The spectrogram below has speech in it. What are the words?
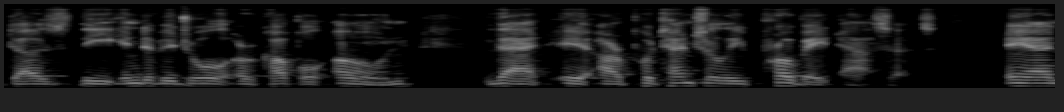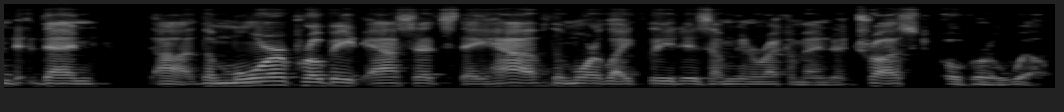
does the individual or couple own that are potentially probate assets? And then uh, the more probate assets they have, the more likely it is I'm going to recommend a trust over a will.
